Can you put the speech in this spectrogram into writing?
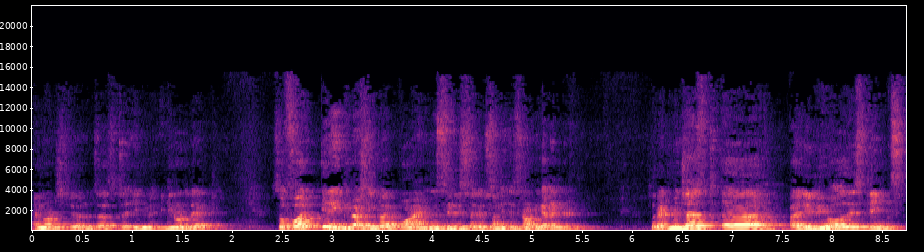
I'm not sure. Just ignore that. So for irregular singular point, the series solution is not guaranteed. So let me just uh, review all these things.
